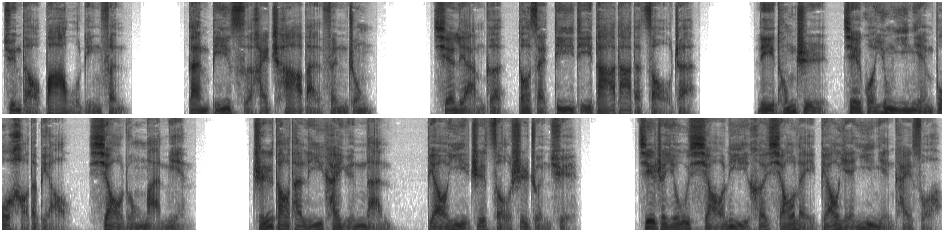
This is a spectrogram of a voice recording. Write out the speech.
均到八五零分，但彼此还差半分钟，且两个都在滴滴答答的走着。李同志接过用意念拨好的表，笑容满面。直到他离开云南，表一直走时准确。接着由小丽和小磊表演意念开锁。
